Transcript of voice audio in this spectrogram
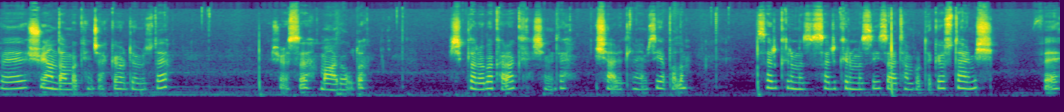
Ve şu yandan bakınca gördüğümüzde şurası mavi oldu. Şıklara bakarak şimdi işaretlememizi yapalım. Sarı kırmızı sarı kırmızıyı zaten burada göstermiş ve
